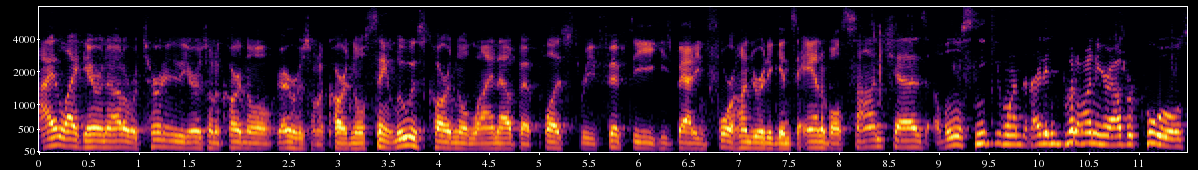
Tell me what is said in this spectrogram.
I like Arenado returning to the Arizona Cardinal, Arizona Cardinal, St. Louis Cardinal lineup at plus 350. He's batting 400 against Anibal Sanchez. A little sneaky one that I didn't put on here. Albert Pujols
